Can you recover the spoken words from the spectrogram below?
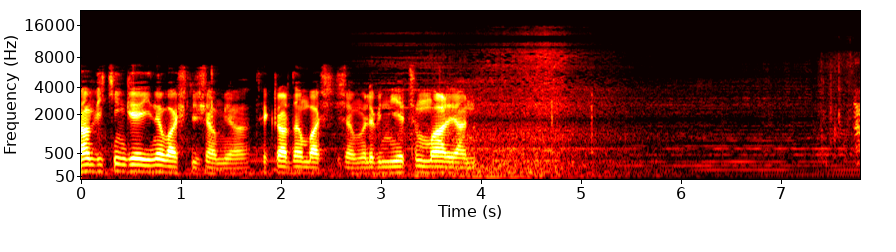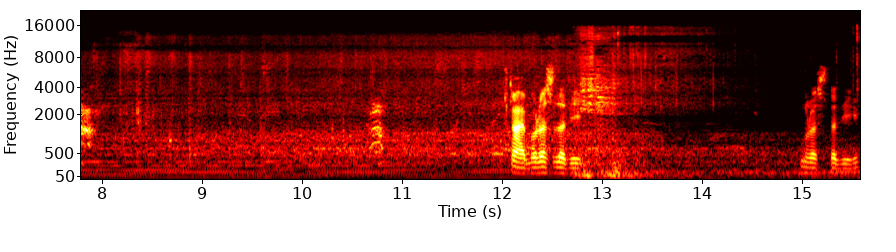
Ben Viking'e yine başlayacağım ya. Tekrardan başlayacağım. Öyle bir niyetim var yani. Hayır burası da değil. Burası da değil.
